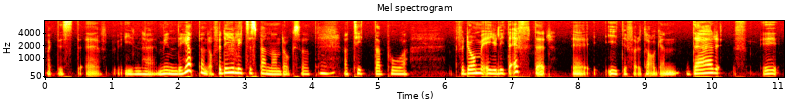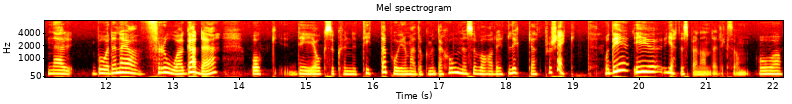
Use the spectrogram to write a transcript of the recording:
faktiskt eh, i den här myndigheten då. För det är ju lite spännande också att, mm. att titta på, för de är ju lite efter eh, IT-företagen. Där, eh, när, både när jag frågade och det jag också kunde titta på i de här dokumentationen så var det ett lyckat projekt. Och det är ju jättespännande liksom. Och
